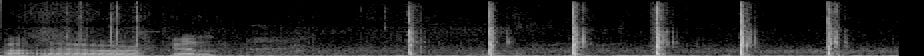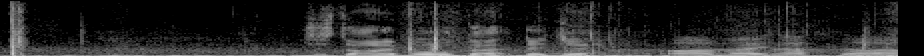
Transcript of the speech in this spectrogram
Back there, I reckon. Eyeballed that, did you? Oh mate, that's uh,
